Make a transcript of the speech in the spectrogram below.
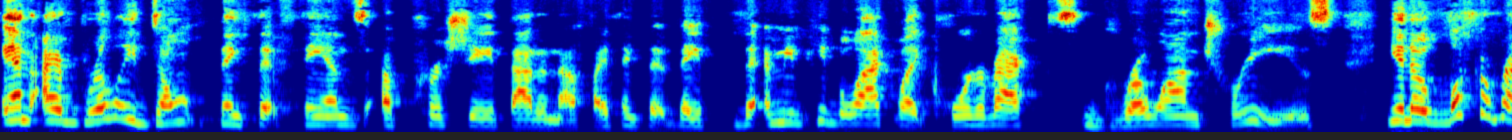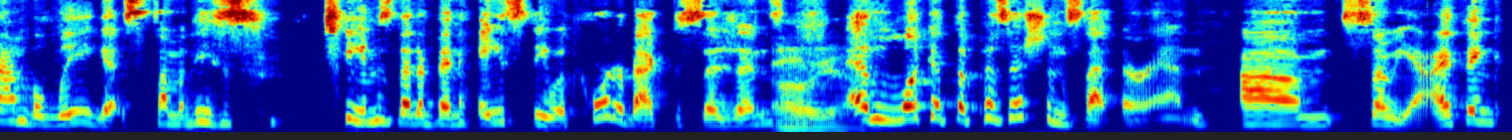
And I really don't think that fans appreciate that enough. I think that they, I mean, people act like quarterbacks grow on trees. You know, look around the league at some of these teams that have been hasty with quarterback decisions Oh yeah, and look at the positions that they're in. Um, so yeah, I think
